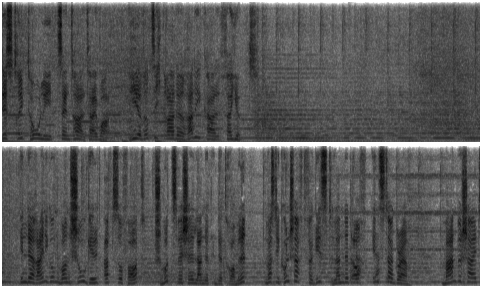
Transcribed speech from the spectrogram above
Distrikt Holi, Zentral-Taiwan. Hier wird sich gerade radikal verjüngt. In der Reinigung Wonshu gilt ab sofort, Schmutzwäsche landet in der Trommel, was die Kundschaft vergisst, landet auf Instagram. Mahnbescheid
